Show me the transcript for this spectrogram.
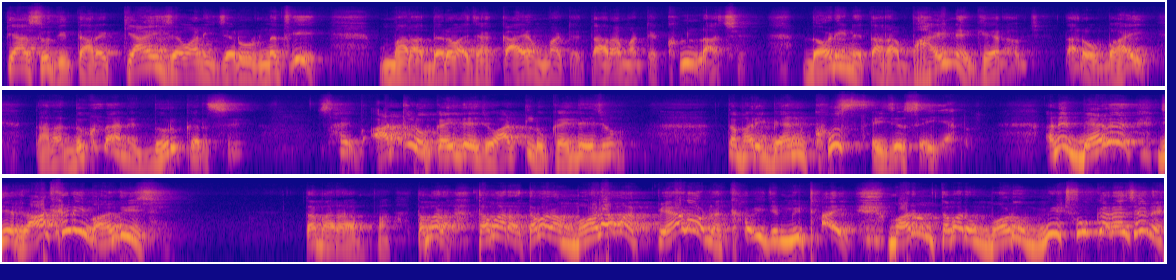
ત્યાં સુધી તારે ક્યાંય જવાની જરૂર નથી. મારા દરવાજા કાયમ માટે તારા માટે ખુલ્લા છે. દોડીને તારા ભાઈને ઘેર આવજે. તારો ભાઈ તારા દુખડાને દૂર કરશે. સાહેબ, આટલું કહી દેજો, આટલું કહી દેજો. તમારી બેન ખુશ થઈ જશે યાર. અને બેને જે રાખડી બાંધી છે તમારા તમારા તમારા તમારા મોઢામાં પેડો નખાવી જે મીઠાઈ, મારું તમારું મોઢું મીઠું કરે છે ને,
